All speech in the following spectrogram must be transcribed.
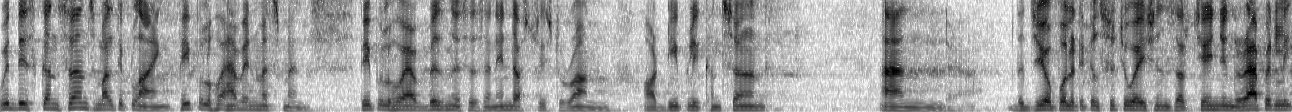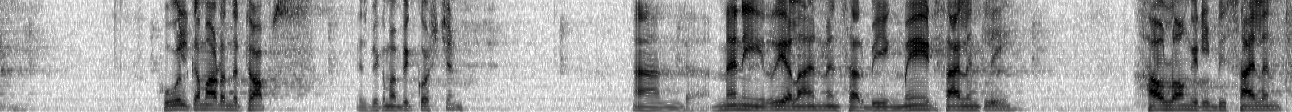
With these concerns multiplying, people who have investments, people who have businesses and industries to run are deeply concerned and uh, the geopolitical situations are changing rapidly. Who will come out on the tops? has become a big question. And uh, many realignments are being made silently. How long it'll be silent,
